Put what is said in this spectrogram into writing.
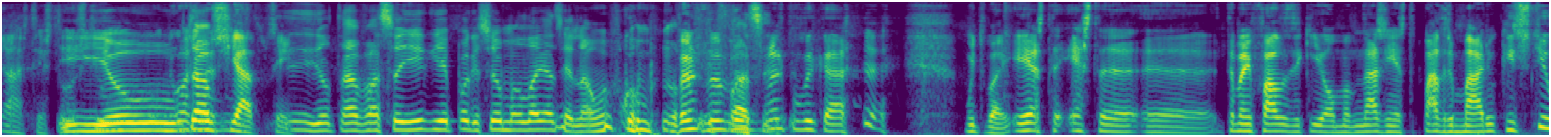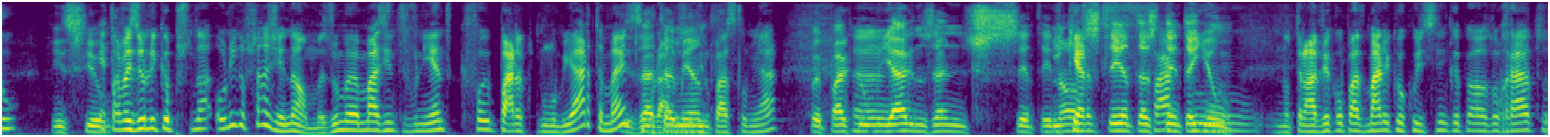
Ah, este e eu estava, sim. ele estava a sair e apareceu uma lei a dizer não, como não vamos, vamos, vamos, publicar. Muito bem. Esta, esta uh, também falas aqui, é uma homenagem a este Padre Mário que existiu. Existiu. É talvez a única, persona... a única personagem, não, mas uma mais interveniente que foi o Parque de Lumiar também. Exatamente. No Passo de Lumiar. Foi Parque de uh, Lumiar nos anos 69, 70, facto, 71. Não tem nada a ver com o Padre Mário que eu conheci em Capela do Rato.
